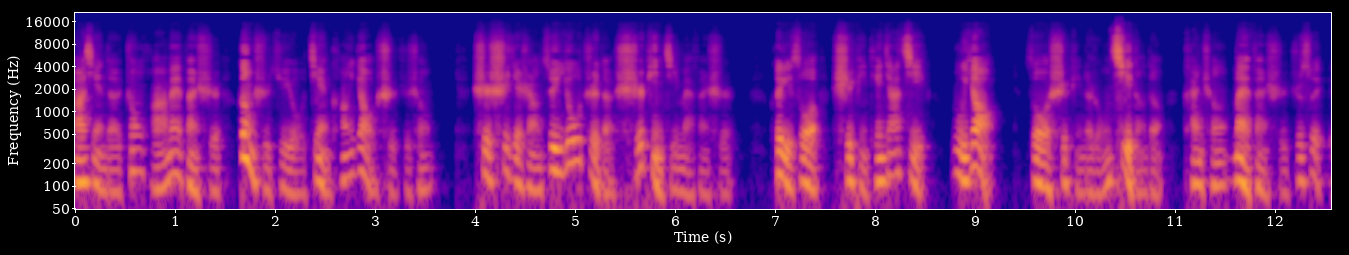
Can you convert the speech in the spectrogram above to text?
发现的中华麦饭石，更是具有健康药石之称，是世界上最优质的食品级麦饭石，可以做食品添加剂。入药、做食品的容器等等，堪称麦饭石之最。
